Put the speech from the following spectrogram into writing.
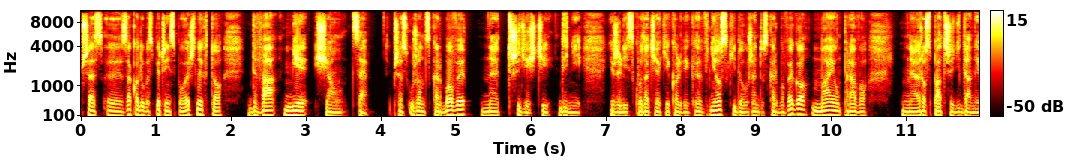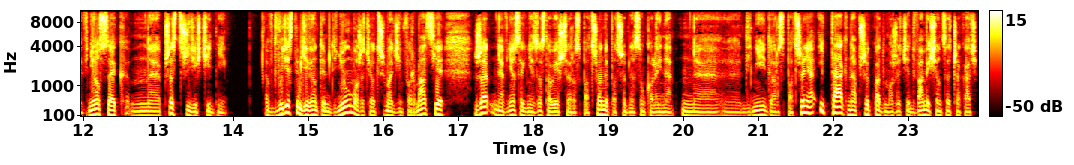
przez Zakład Ubezpieczeń Społecznych to dwa miesiące przez Urząd Skarbowy 30 dni. Jeżeli składacie jakiekolwiek wnioski do Urzędu Skarbowego, mają prawo rozpatrzyć dany wniosek przez 30 dni. W 29 dniu możecie otrzymać informację, że wniosek nie został jeszcze rozpatrzony, potrzebne są kolejne mm, e, dni do rozpatrzenia i tak na przykład możecie dwa miesiące czekać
